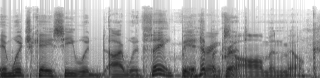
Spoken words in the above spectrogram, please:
In which case, he would, I would think, be he a drinks almond milk.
